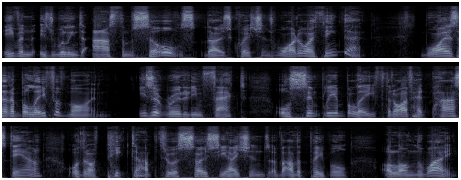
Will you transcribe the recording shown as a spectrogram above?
even is willing to ask themselves those questions. Why do I think that? Why is that a belief of mine? Is it rooted in fact or simply a belief that I've had passed down or that I've picked up through associations of other people along the way?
